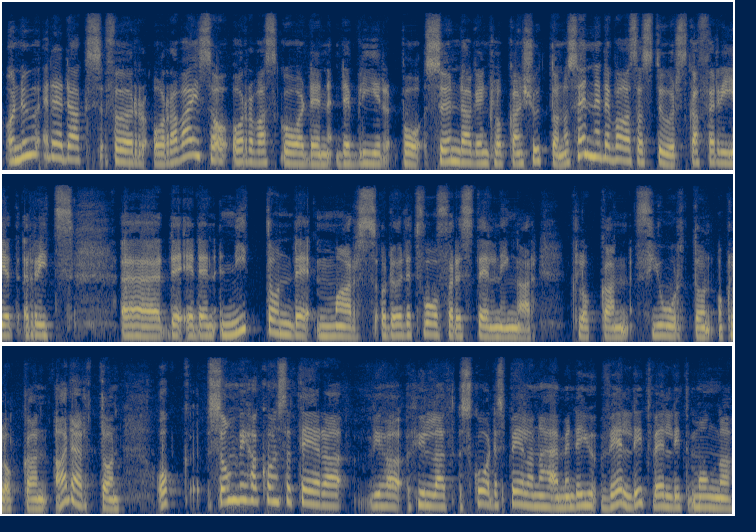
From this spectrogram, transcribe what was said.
Och nu är det dags för Oravais och Orvasgården. Det blir på söndagen klockan 17 och sen är det Vasas tur, skafferiet Ritz. Eh, det är den 19 mars och då är det två föreställningar klockan 14 och klockan 18. Och som vi har konstaterat, vi har hyllat skådespelarna här, men det är ju väldigt, väldigt många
